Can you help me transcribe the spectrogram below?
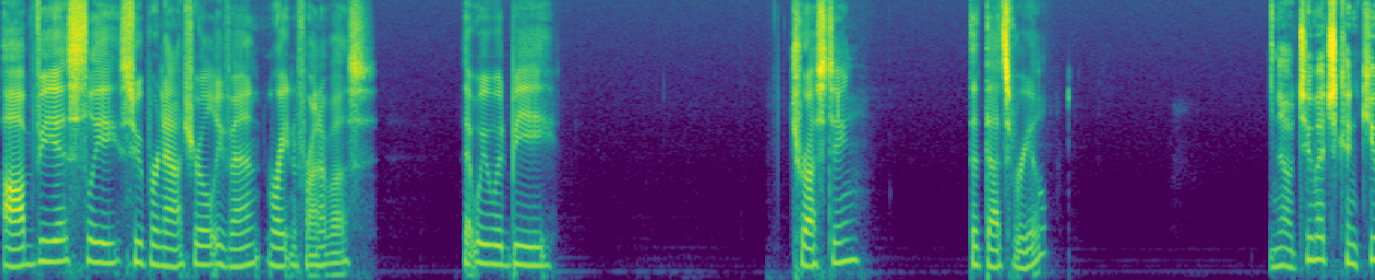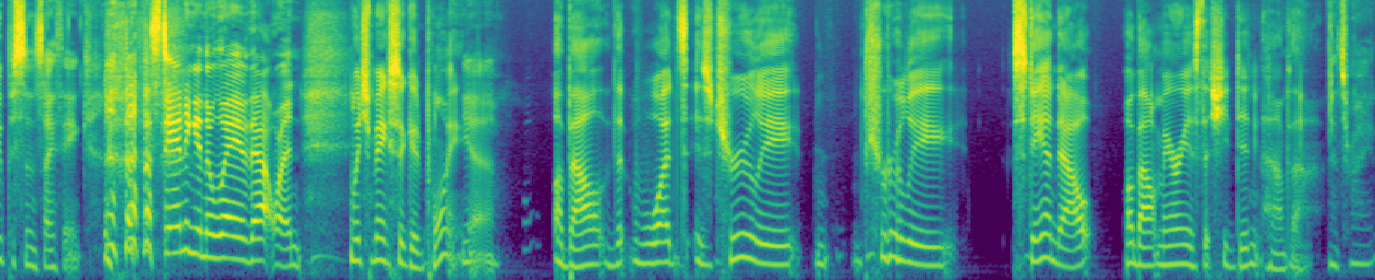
obviously supernatural event right in front of us that we would be trusting that that's real? No, too much concupiscence, I think, standing in the way of that one. Which makes a good point. Yeah. About the, what is truly, truly stand out about Mary is that she didn't have that. That's right.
